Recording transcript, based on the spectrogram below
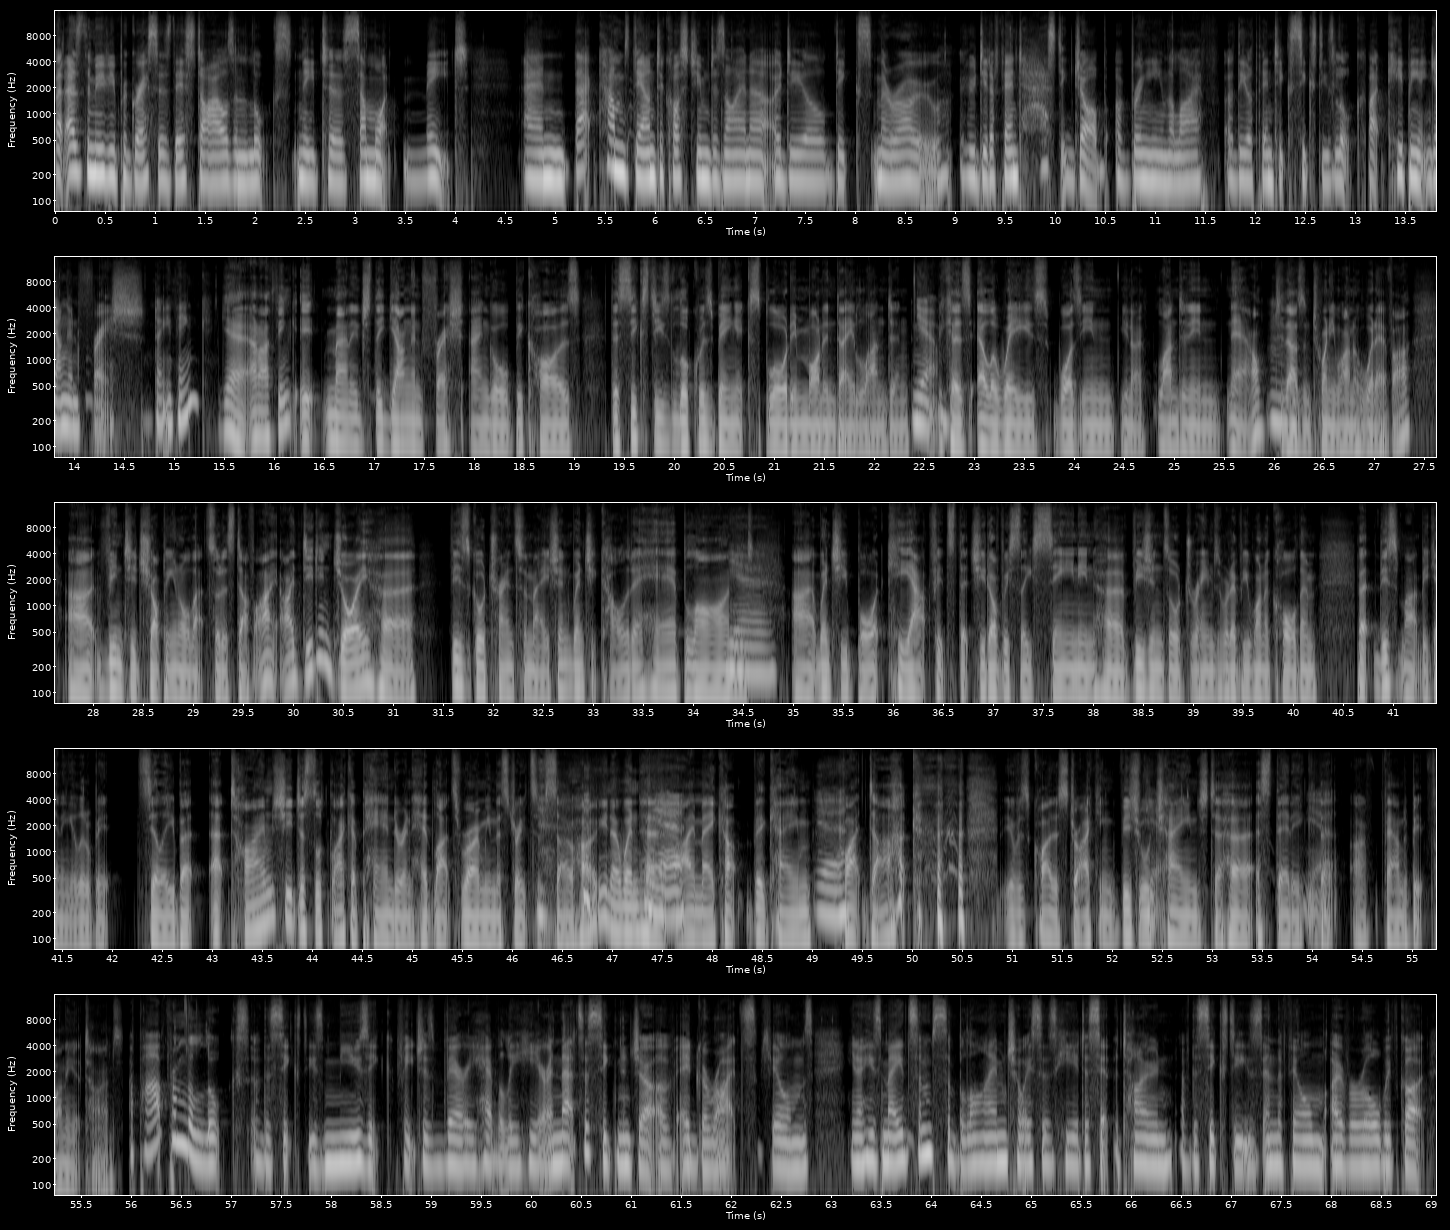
But as the movie progresses, their styles and looks need to somewhat meet. And that comes down to costume designer Odile Dicks-Mireaux, who did a fantastic job of bringing the life of the authentic 60s look, but keeping it young and fresh, don't you think? Yeah, and I think it managed the young and fresh angle because the 60s look was being explored in modern day London. Yeah. Because Eloise was in, you know, London in now, 2021 or whatever, uh, vintage shopping and all that sort of stuff. I, I did enjoy her physical transformation when she colored her hair blonde, Yeah. uh, when she bought key outfits that she'd obviously seen in her visions or dreams, whatever you want to call them. But this might be getting a little bit silly, but at times she just looked like a panda in headlights roaming the streets of Soho. you know, when her Yeah. eye makeup became Yeah. quite dark. it was quite a striking visual Yeah. change to her aesthetic that I found a bit funny at times. Apart from the looks of the 60s, music features very heavily here, and that's a signature of Edgar Wright's films. You know, he's made some sublime choices here to set the tone of the 60s and the film overall. We've got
